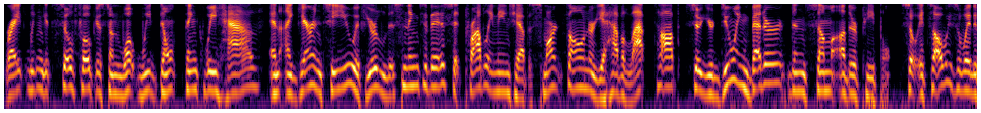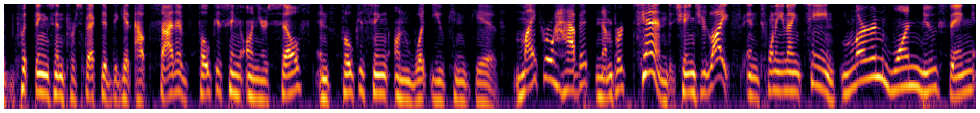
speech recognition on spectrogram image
right? We can get so focused on what we don't think we have. And I guarantee you, if you're listening to this, it probably means you have a smartphone or you have a laptop. So you're doing better than some other people. So it's always a way to put things in perspective to get outside of focusing on yourself and focusing on what you can give. Micro habit number 10 to change your life in 2019. Learn one new thing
